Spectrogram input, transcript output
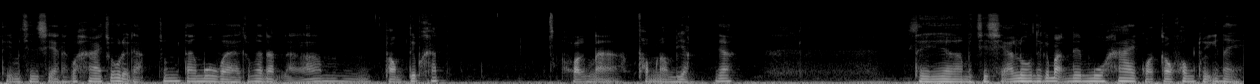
Thì mình chia sẻ là có hai chỗ để đặt. Chúng ta mua về, chúng ta đặt ở um, phòng tiếp khách hoặc là phòng làm việc nhá. Thì à, mình chia sẻ luôn thì các bạn nên mua hai quả cầu phong thủy này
